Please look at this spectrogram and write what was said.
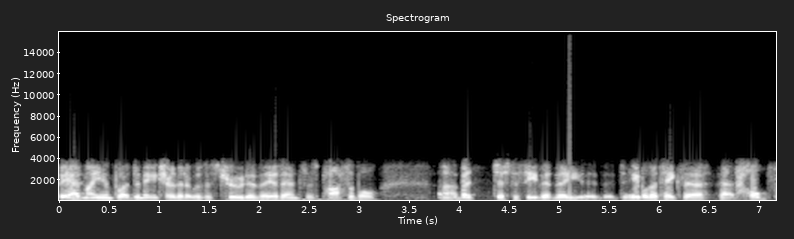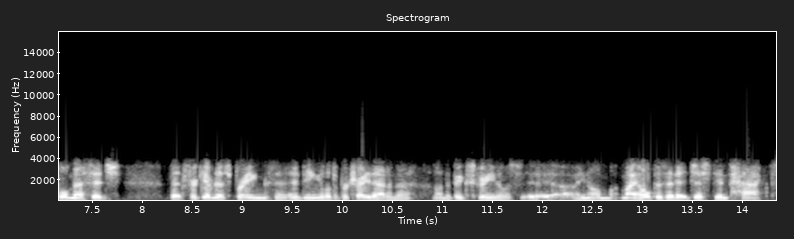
they had my input to make sure that it was as true to the events as possible. Uh, but just to see that they able to take the that hopeful message that forgiveness brings and, and being able to portray that on the on the big screen was uh, you know my hope is that it just impacts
